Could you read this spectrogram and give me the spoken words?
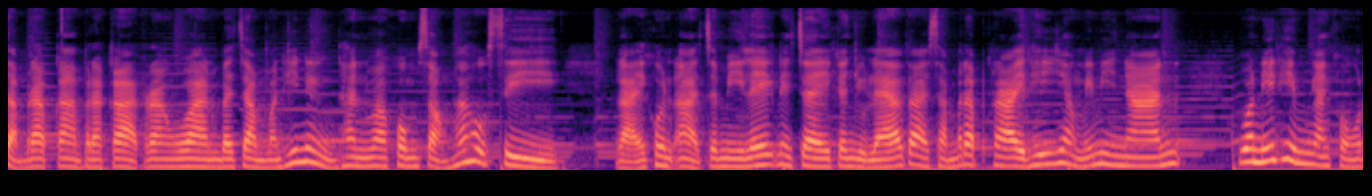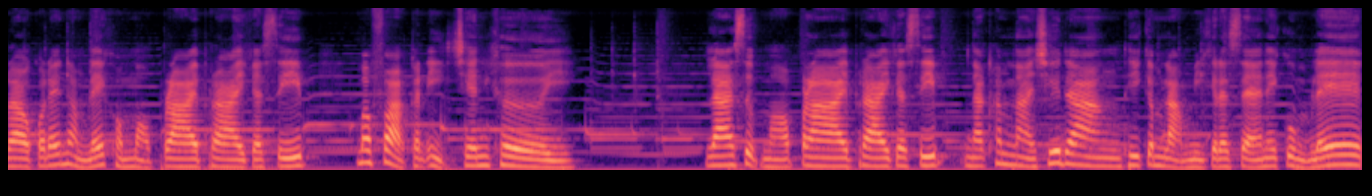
สำหรับการประกาศรางวัลประจำวันที่ 1 ธันวาคม 2564 หลายคนอาจจะมีเลขในใจกันอยู่แล้ว แต่สำหรับใครที่ยังไม่มีนั้น วันนี้ทีมงานของเราก็ได้นำเลขของหมอปลายพรายกระซิบ มาฝากกันอีกเช่นเคยล่าสุดหมอปลายพรายกระซิบ นักทำนายชื่อดังที่กำลังมีกระแสในกลุ่มเลข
